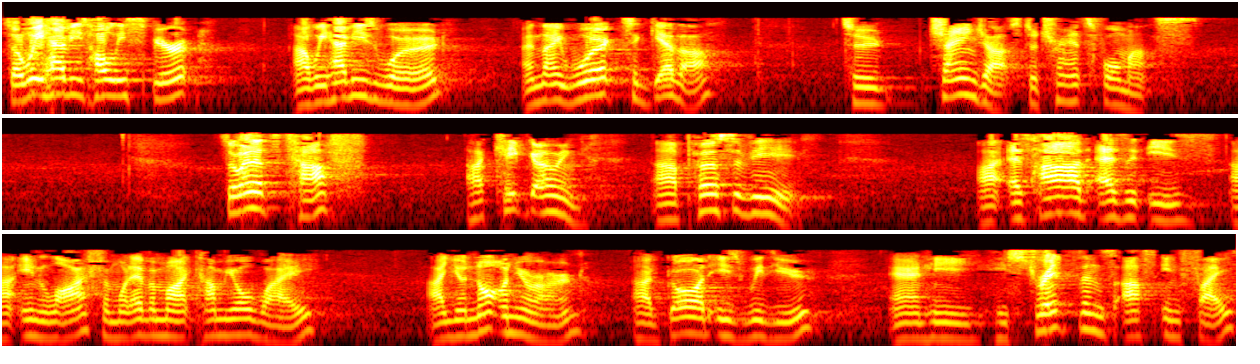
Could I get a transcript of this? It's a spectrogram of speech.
So we have His Holy Spirit, uh, we have His Word, and they work together to change us, to transform us. So when it's tough, uh, keep going. Uh, persevere. Uh, as hard as it is uh, in life and whatever might come your way, uh, you're not on your own. Uh, God is with you and he, he strengthens us in faith.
